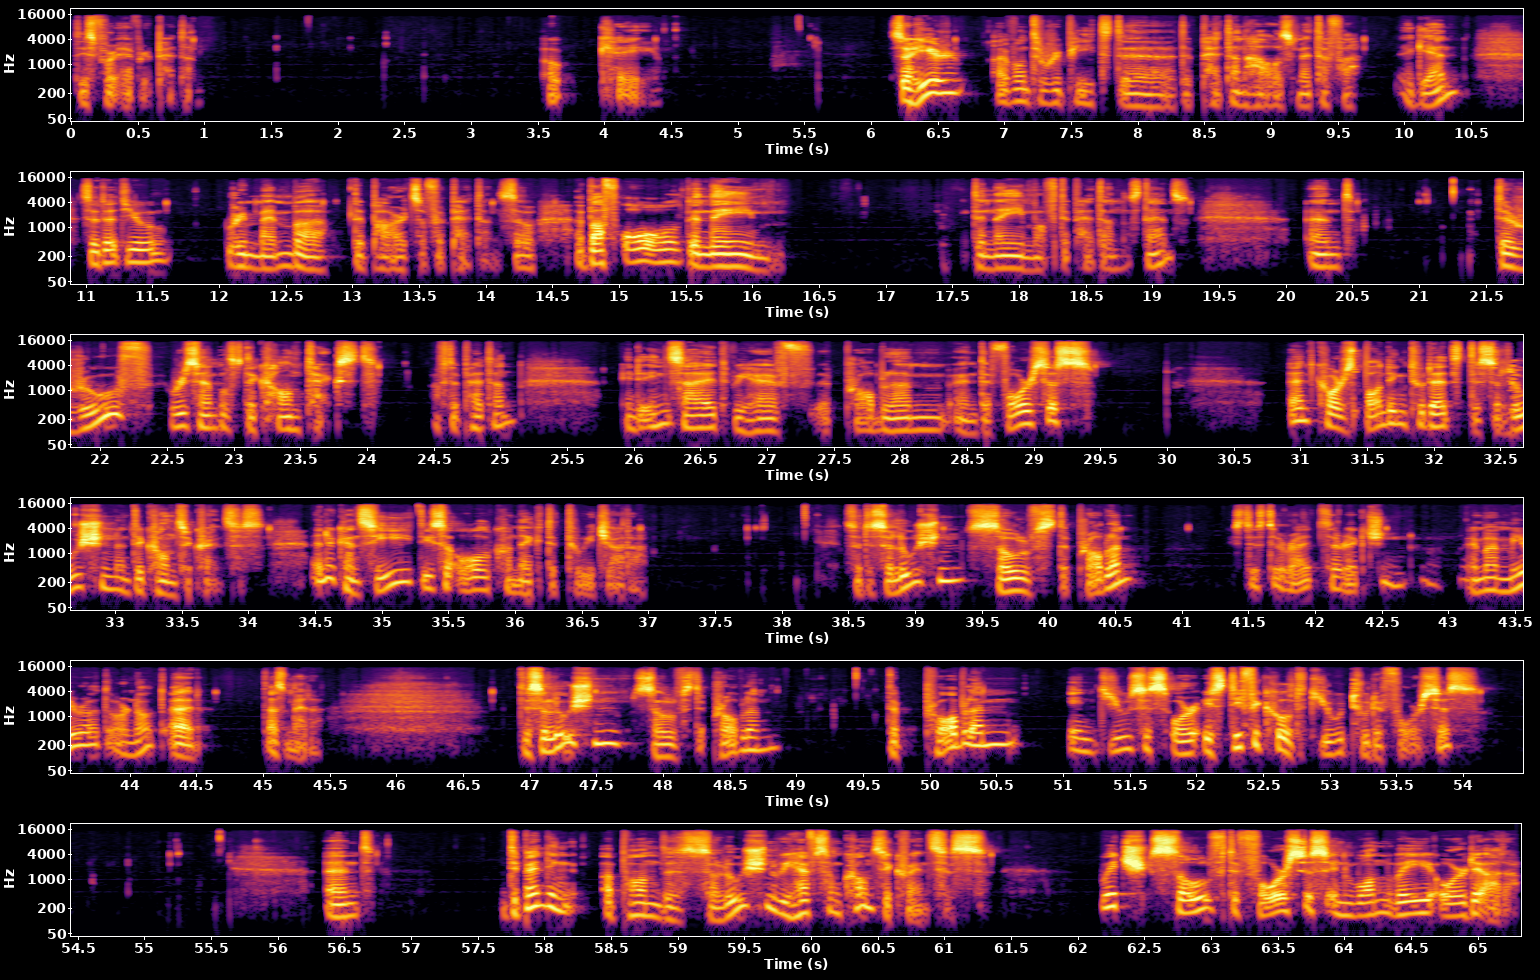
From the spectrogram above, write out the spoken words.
this for every pattern. Okay. So here I want to repeat the, the pattern house metaphor again so that you remember the parts of a pattern. So above all, the name, the name of the pattern stands. And the roof resembles the context of the pattern. In the inside, we have the problem and the forces, and corresponding to that, the solution and the consequences. And you can see these are all connected to each other. So the solution solves the problem, is this the right direction? Am I mirrored or not? Uh, doesn't matter. The solution solves the problem. The problem induces or is difficult due to the forces. And depending upon the solution, we have some consequences, which solve the forces in one way or the other.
